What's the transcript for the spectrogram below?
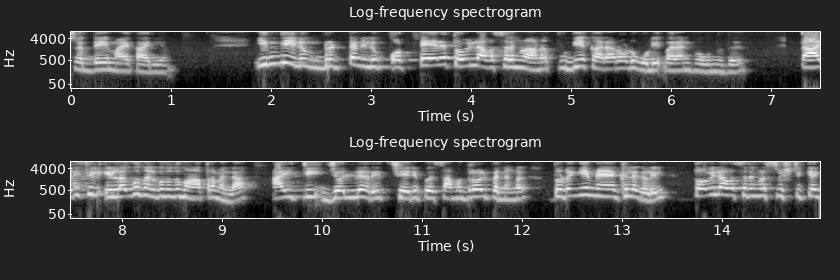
ശ്രദ്ധേയമായ കാര്യം. ഇന്ത്യയിലും ബ്രിട്ടനിലും ഒട്ടേറെ തൊഴിലവസരങ്ങളാണ് പുതിയ കരാറോടുകൂടി വരാൻ പോകുന്നത്. താരിഫിൽ ഇളവ് നൽകുന്നത് മാത്രമല്ല ഐ ടി ജ്വല്ലറി ചെരുപ്പ് സമുദ്രോൽപ്പന്നങ്ങൾ തുടങ്ങിയ മേഖലകളിൽ തൊഴിലവസരങ്ങൾ സൃഷ്ടിക്കാൻ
